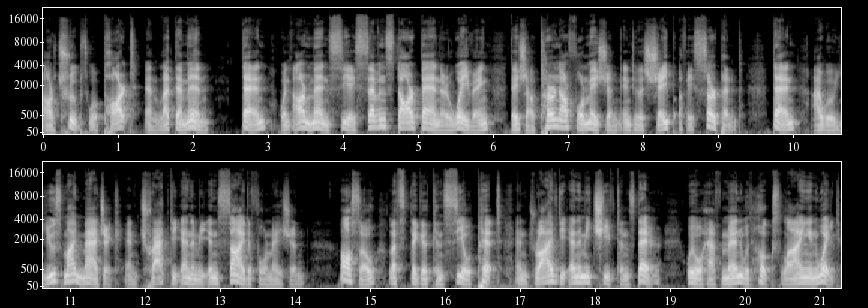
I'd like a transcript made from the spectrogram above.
our troops will part and let them in. Then, when our men see a seven star banner waving, they shall turn our formation into the shape of a serpent. Then, I will use my magic and trap the enemy inside the formation. Also, let's dig a concealed pit and drive the enemy chieftains there. We will have men with hooks lying in wait,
